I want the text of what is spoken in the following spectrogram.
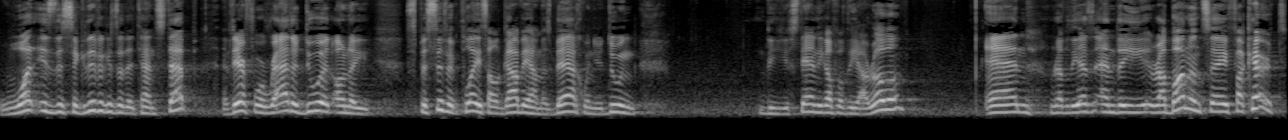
what is the significance of the tenth step? And therefore, rather do it on a specific place, al Gabe Mizbech, when you're doing the standing up of the Arova and Rabbi Eliezer, and the Rabbanon say fakert,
